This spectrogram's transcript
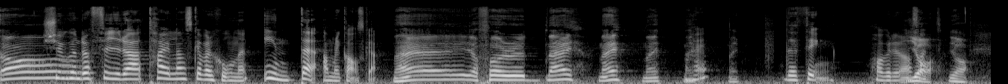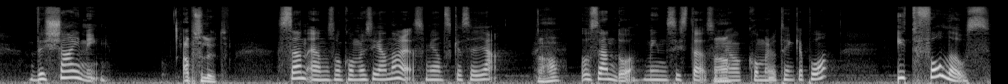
Ja. 2004, thailändska versionen, inte amerikanska. Nej, jag för... Nej, nej, nej, nej. Nej. nej. The Thing, har vi redan Ja, sagt. ja. The Shining. Absolut. Sen en som kommer senare, som jag inte ska säga. Jaha. Och sen då, min sista som Ja. jag kommer att tänka på. It Follows.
